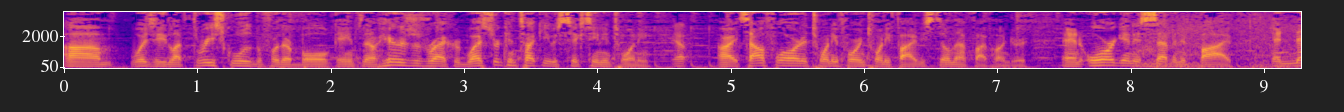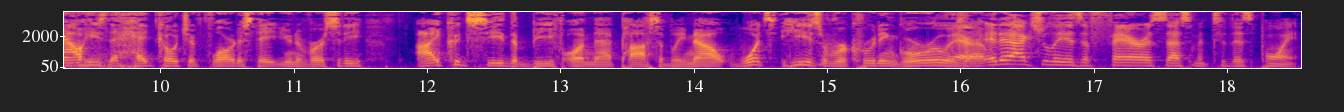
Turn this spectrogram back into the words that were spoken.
um, was he left three schools before their bowl games. Now here's his record. Western Kentucky was 16 and 20. Yep. All right. South Florida 24 and 25. He's still not 500. And Oregon is 7 and 5. And now he's the head coach at Florida State University. I could see the beef on that possibly. Now, what's he's a recruiting guru? Is fair. that It actually is a fair assessment to this point.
